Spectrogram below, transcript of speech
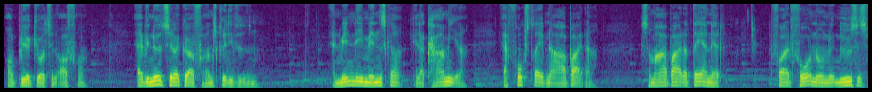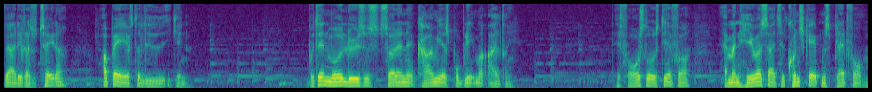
og bliver gjort til ofre, er vi nødt til at gøre fremskridt i viden. Almindelige mennesker eller karmier er frugtstræbende arbejdere, som arbejder dag og nat for at få nogle nydelsesværdige resultater og bagefter lide igen. På den måde løses sådanne karmiers problemer aldrig. Det foreslås derfor, at man hæver sig til kundskabens platform,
